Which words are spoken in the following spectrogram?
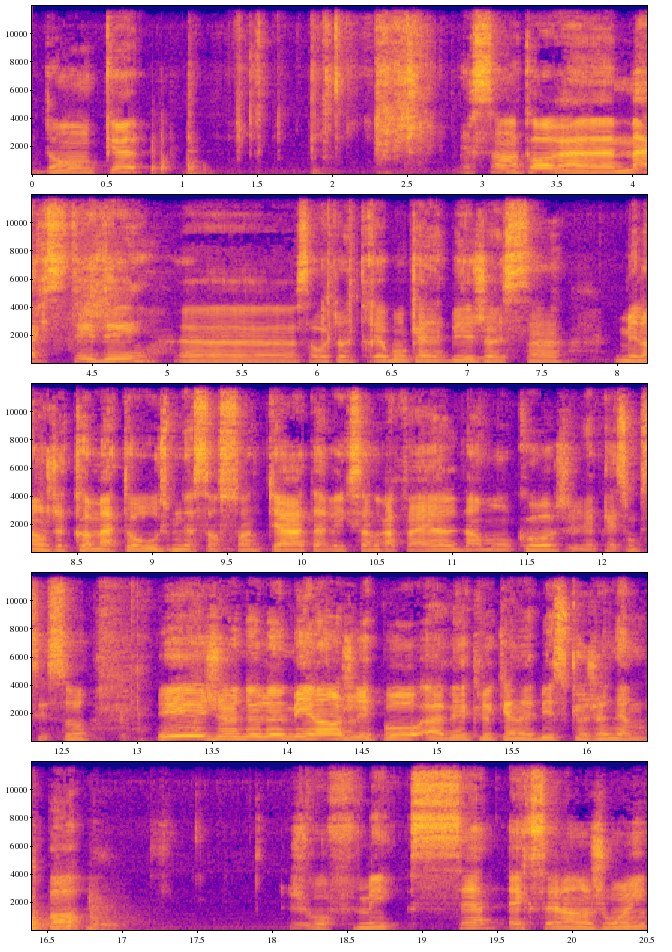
Donc, merci encore à Max TD. ça va être un très bon cannabis, je le sens mélange de Comatose 1964 avec San Rafael, dans mon cas, j'ai l'impression que c'est ça. Et je ne le mélangerai pas avec le cannabis que je n'aime pas. Je vais fumer 7 excellents joints.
